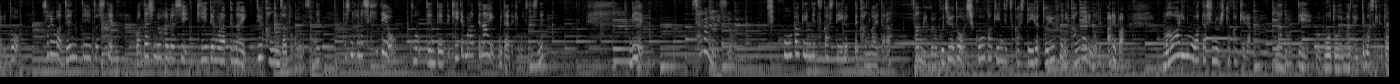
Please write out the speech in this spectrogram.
えるとそれは前提として私の話聞いてもらってないっていう感じだと思うんですよね。私の話聞いてよの前提って聞いてもらってないみたいな気持ちですね。でさらにですよ思考が現実化しているって考えたら360度思考が現実化しているというふうに考えるのであれば周りも私のひとかけらなので、まあ、冒頭で毎回言ってますけれど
